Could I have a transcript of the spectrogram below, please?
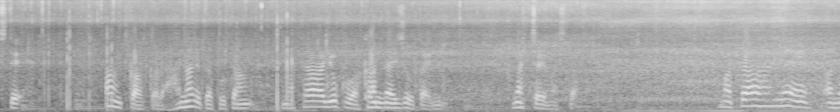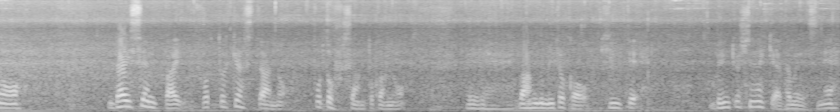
してアンカーから離れた途端またよくわかんない状態になっちゃいました。またねあの大先輩ポッドキャスターのポトフさんとかの、えー、番組とかを聞いて勉強しなきゃダメですね。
